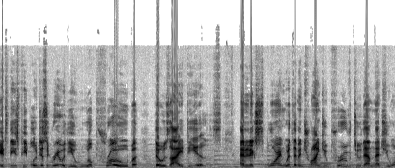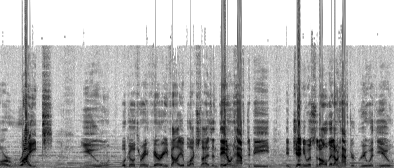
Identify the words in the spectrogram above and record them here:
It's these people who disagree with you who will probe those ideas. And in exploring with them and trying to prove to them that you are right, you will go through a very valuable exercise. And they don't have to be ingenuous at all. They don't have to agree with you.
